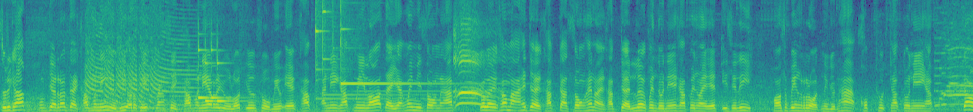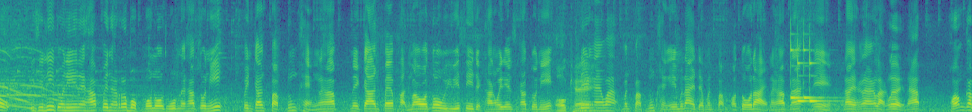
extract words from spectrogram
สวัสดีครับ ผมเจรับจัดครับ วันนี้อยู่ที่ออโตพิกลังสิตครับ วันนี้เราอยู่รถ i l s u m i l X ครับ อันนี้ครับ มีล้อแต่ยังไม่มีทรงนะครับ ก็เลยเข้ามาให้เจิดครับ จัดทรงให้หน่อยครับ เจิดเลือกเป็นตัวนี้ครับ เป็น YS e Series พอสปริงโหลด1.5 ครบชุดครับตัวนี้ครับ เจ้า e Series ตัวนี้นะครับ เป็นระบบโมโนทูมนะครับ ตัวนี้เป็นการปรับนุ่มแข็งนะครับ ในการแปรผันมาออโต้ VVC จากทาง YS ครับตัวนี้โอเค เรียกง่ายว่ามันปรับนุ่มแข็งเองไม่ได้ แต่มันปรับออโต้ได้นะครับนะนี่ได้ข้างหน้าข้างหลังเลยนะครับ พร้อมกับ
